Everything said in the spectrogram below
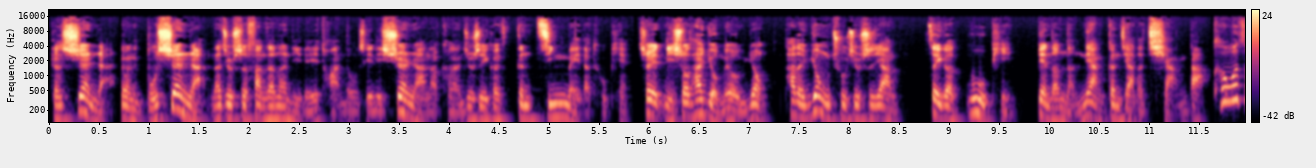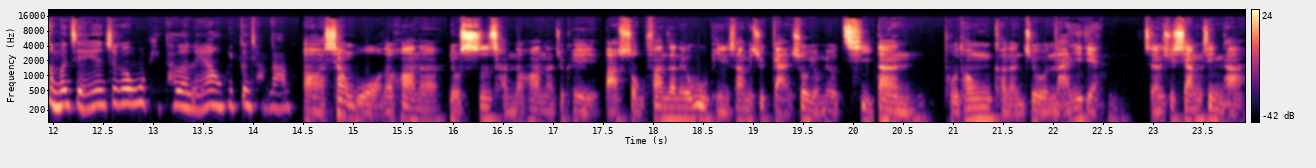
跟渲染，就你不渲染，那就是放在那里的一团东西；你渲染了，可能就是一个更精美的图片。所以你说它有没有用？它的用处就是让这个物品。变得能量更加的强大，可我怎么检验这个物品它的能量会更强大呢？啊，像我的话呢，有师承的话呢，就可以把手放在那个物品上面去感受有没有气，但普通可能就难一点，只能去相信它。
